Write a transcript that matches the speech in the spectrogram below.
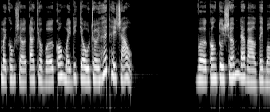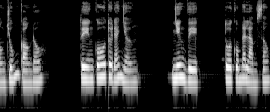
Mày không sợ tao cho vợ con mày đi chầu trời hết hay sao? Vợ con tôi sớm đã vào tay bọn chúng còn đâu. Tiền cô tôi đã nhận, Nhưng việc tôi cũng đã làm xong.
